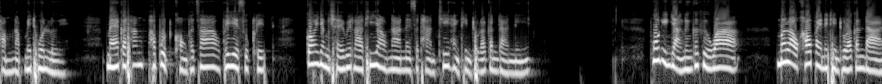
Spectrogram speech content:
ธรรมนับไม่ถ้วนเลย แม้กระทั่งพระบุตรของพระเจ้าพระเยซูคริสต์ก็ยังใช้เวลาที่ยาวนานในสถานที่แห่งถิ่นทุรกันดารนี้ พูดอีกอย่างหนึ่งก็คือว่า เมื่อเราเข้าไปในถิ่นทุรกันดาร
